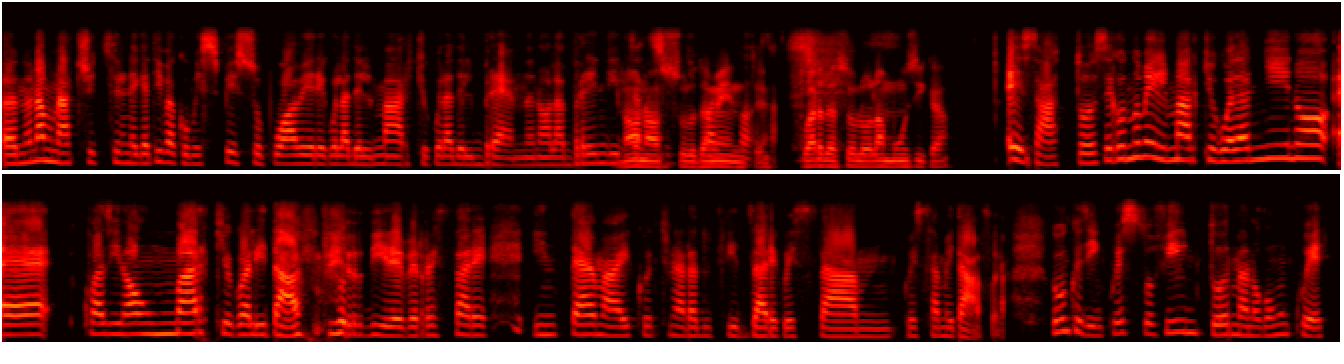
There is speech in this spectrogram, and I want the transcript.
Uhm, non ha un'accezione negativa come spesso può avere quella del marchio, quella del brand, no, la No, no, brandizzazione di qualcosa. assolutamente. Guarda solo la musica. Esatto, secondo me il marchio Guadagnino è quasi, no, un marchio qualità per dire, per restare in tema e continuare ad utilizzare questa mhmm, questa metafora. Comunque sì, in questo film tornano comunque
